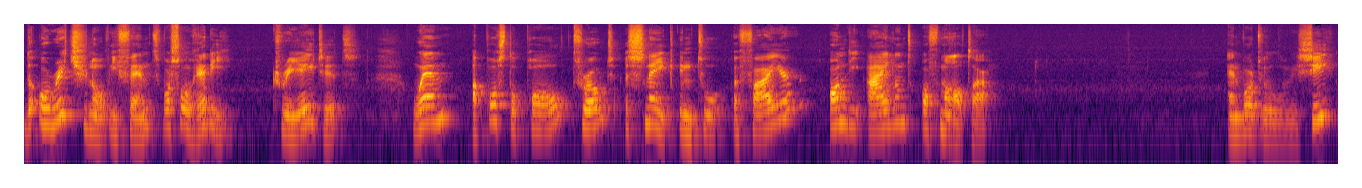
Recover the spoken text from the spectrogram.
The original event was already created when Apostle Paul threw a snake into a fire on the island of Malta. And what will we see?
